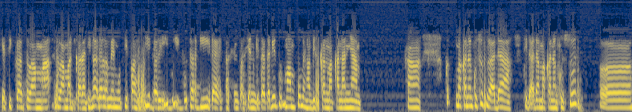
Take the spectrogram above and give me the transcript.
ketika selama selama di karantina adalah memotivasi dari ibu-ibu tadi, dari pasien-pasien kita tadi untuk mampu menghabiskan makanannya. Uh, makanan khusus nggak ada, tidak ada makanan khusus. Uh,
